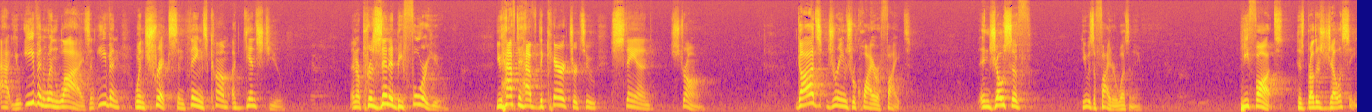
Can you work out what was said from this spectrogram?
at you, even when lies and even when tricks and things come against you and are presented before you. You have to have the character to stand strong. God's dreams require a fight. And Joseph, he was a fighter, wasn't he? He fought his brother's jealousy.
